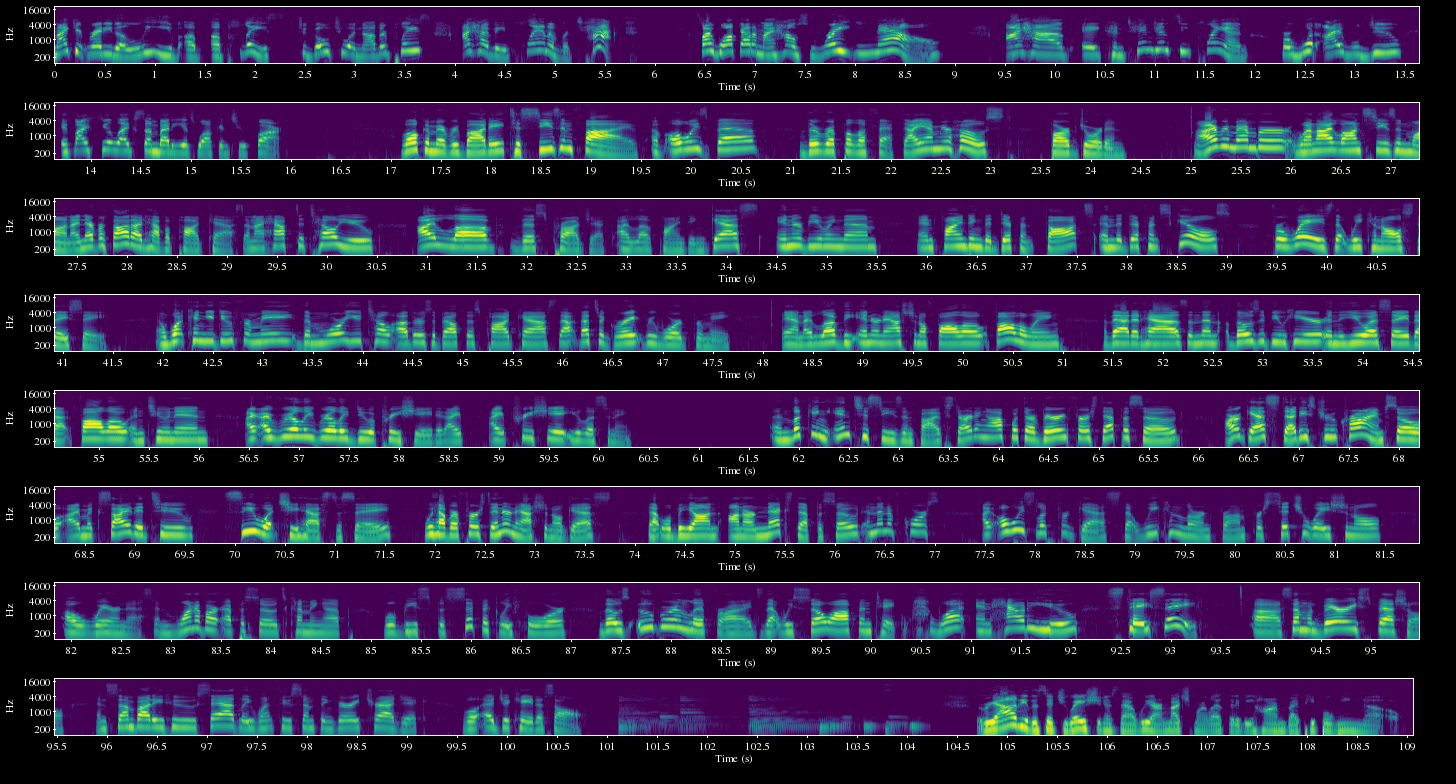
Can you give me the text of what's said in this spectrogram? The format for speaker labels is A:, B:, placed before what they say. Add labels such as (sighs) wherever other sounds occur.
A: when I get ready to leave a, a place to go to another place, I have a plan of attack. If I walk out of my house right now, I have a contingency plan for what I will do if I feel like somebody is walking too far.
B: Welcome, everybody, to season five of Always Bev The Ripple Effect. I am your host, Barb Jordan. I remember when I launched season one, I never thought I'd have a podcast. And I have to tell you, I love this project. I love finding guests, interviewing them, and finding the different thoughts and the different skills for ways that we can all stay safe. And what can you do for me? The more you tell others about this podcast, that, that's a great reward for me. And I love the international follow following that it has. And then those of you here in the USA that follow and tune in, I, I really, really do appreciate it. I, I appreciate you listening. And looking into season five, starting off with our very first episode, our guest studies true crime. So I'm excited to see what she has to say. We have our first international guest that will be on on our next episode. And then of course, I always look for guests that we can learn from for situational awareness. And one of our episodes coming up will be specifically for those Uber and Lyft rides that we so often take. What and how do you stay safe? Uh, someone very special and somebody who sadly went through something very tragic will educate us all.
A: The reality of the situation is that we are much more likely to be harmed by people we know.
